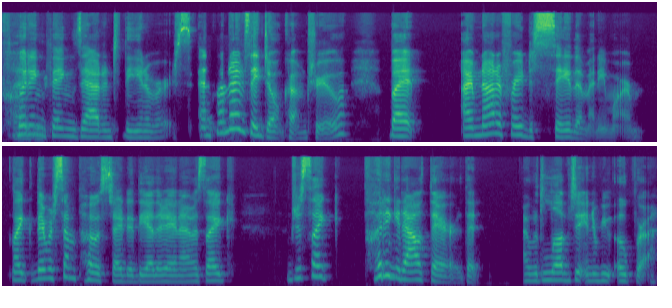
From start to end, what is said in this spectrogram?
putting things out into the universe. And sometimes they don't come true, but I'm not afraid to say them anymore. like there was some post I did the other day and I was like, I'm just like putting it out there that I would love to interview Oprah.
